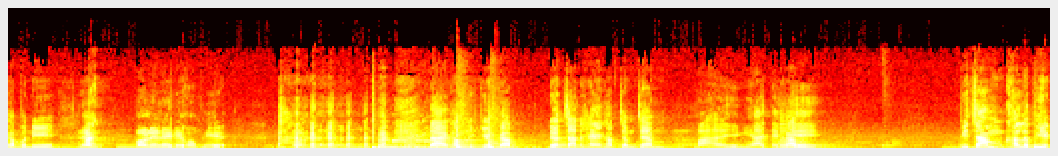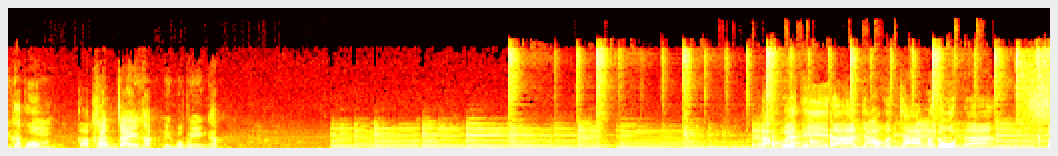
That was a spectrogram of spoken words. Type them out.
ครับวันนี้และอะบอกเลยๆนี่ของพี่ ได้ครับพี่กิฟต์ครับ เดี๋ยวจัดให้ครับแจมแจม มาให้ยิงให้เต็มครับ ที่ ๆพี่จ้ำคัลเลอร์พีทครับผมครับผม ขัดใจครับหนึ่งบทเพลงครับ หลังเวทีนะ จะเอากัญชามาดูดนะ ส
